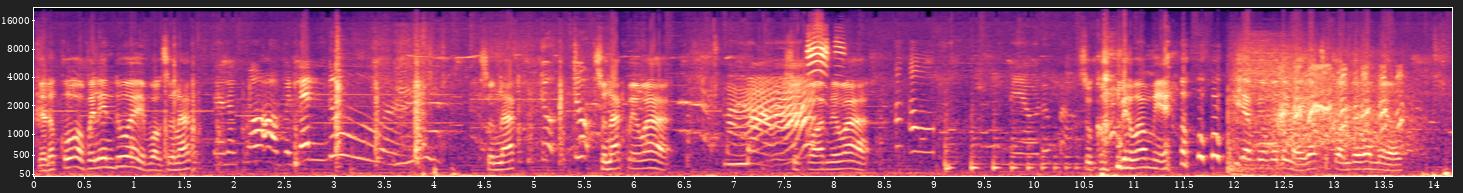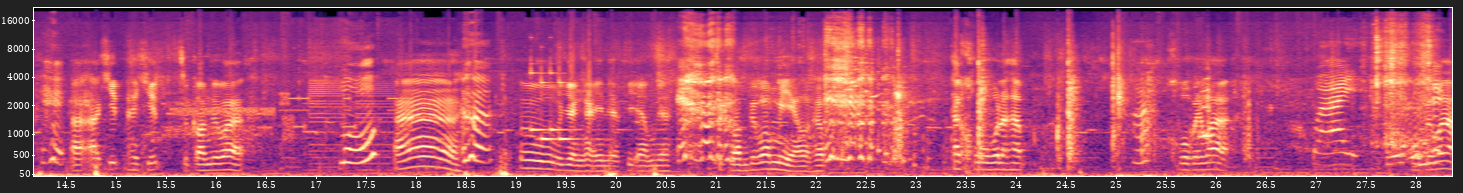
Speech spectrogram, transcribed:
เดี๋ยวน้องโกะออกไปเล่นด้วย บอกสุนัข เดี๋ยวเราก็ออกไปเล่นด้วยสุนัข จุ๊จุ๊สุนัขแปลว่า หมาสุกรแปลว่า แมวหรือเปล่าสุกรแปลว่าแมว พี่แอมเอามาจากไหนครับสุกรแปลว่าแมว อ่าอ่าคิดให้คิด สุกรแปลว่า หมูอ่าโอ้ยังไงเนี่ยพี่แอมเนี่ยสุกรแปลว่าแมวครับ ถ้าโคแล้วครับฮะโคแปลว่าควายโคแปลว่า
